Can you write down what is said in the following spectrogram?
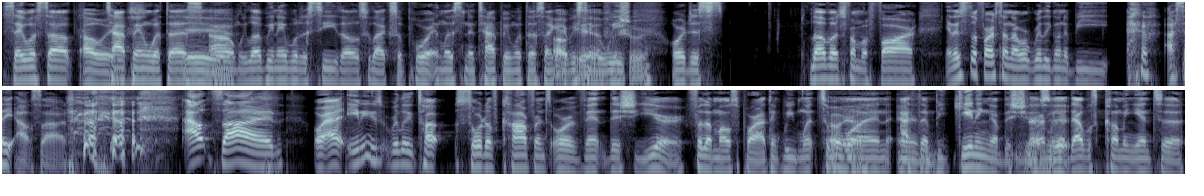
Say what's up. Always. Tap in with us. Yeah, yeah. Um, we love being able to see those who like support and listen and tap in with us like Oh, every yeah, single week sure. or just love us from afar. And this is the first time that we're really going to be, I say outside, outside or at any really top sort of conference or event this year for the most part. I think we went to Oh, one at the beginning of this year. I mean, it. that was coming into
